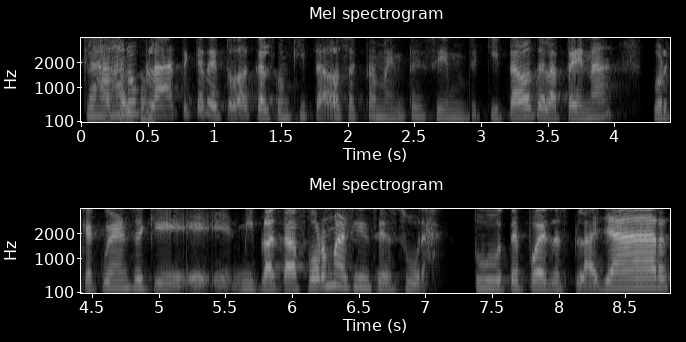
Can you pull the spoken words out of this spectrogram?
Claro, plática de todo a calzón quitado, exactamente, sin quitados de la pena, porque acuérdense que eh, eh, mi plataforma es sin censura. Tú te puedes desplayar,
